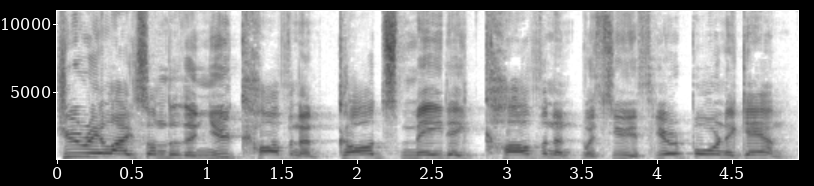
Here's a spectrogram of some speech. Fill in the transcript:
Do you realize under the new covenant, God's made a covenant with you? If you're born again,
